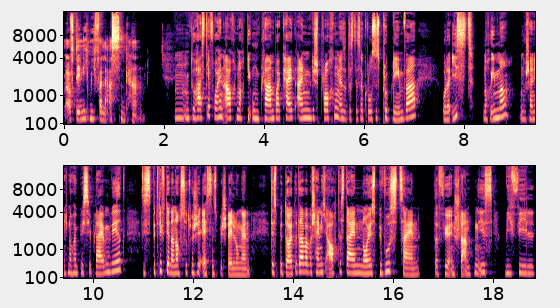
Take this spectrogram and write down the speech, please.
auf den ich mich verlassen kann. Mm, du hast ja vorhin auch noch die Unplanbarkeit angesprochen, also dass das ein großes Problem war oder ist noch immer und wahrscheinlich noch ein bisschen bleiben wird. Das betrifft ja dann auch so zum Beispiel Essensbestellungen. Das bedeutet aber wahrscheinlich auch, dass da ein neues Bewusstsein dafür entstanden ist, wie viel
